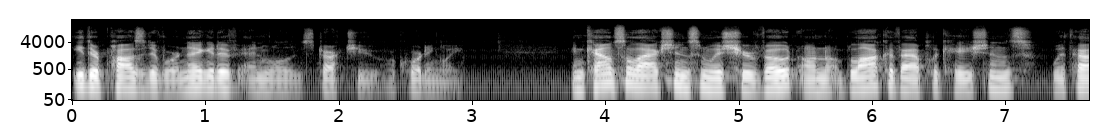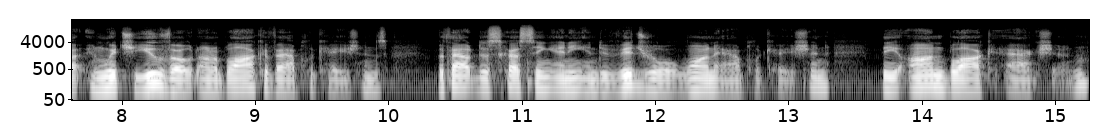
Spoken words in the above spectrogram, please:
either positive or negative, and will instruct you accordingly. In council actions in which your vote on a block of applications without, in which you vote on a block of applications without discussing any individual one application, the on-block action,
